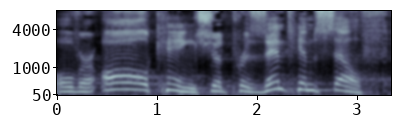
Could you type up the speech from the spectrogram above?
over all kings should present himself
